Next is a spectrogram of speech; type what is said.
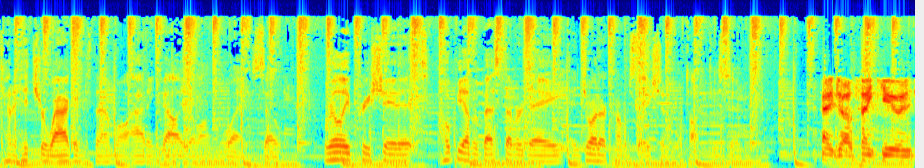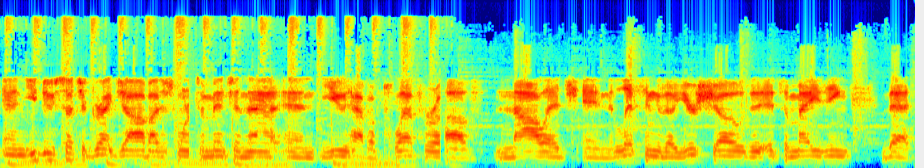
kind of hitch your wagon to them while adding value along the way. So really appreciate it. Hope you have a best ever day. Enjoyed our conversation. We'll talk to you soon. Hey, Joe, thank you. And you do such a great job. I just wanted to mention that. And you have a plethora of knowledge and listening to your shows. It's amazing that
